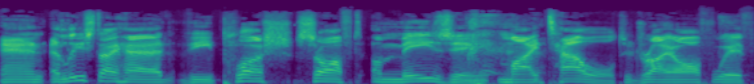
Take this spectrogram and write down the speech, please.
and at least I had the plush, soft, amazing my towel to dry off with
